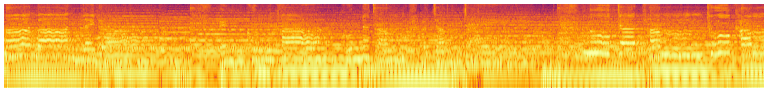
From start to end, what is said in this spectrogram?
หารบ้านและยา เป็นคุณค่า คุณธรรมประจำใจ ลูกจะทำทุกคำ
